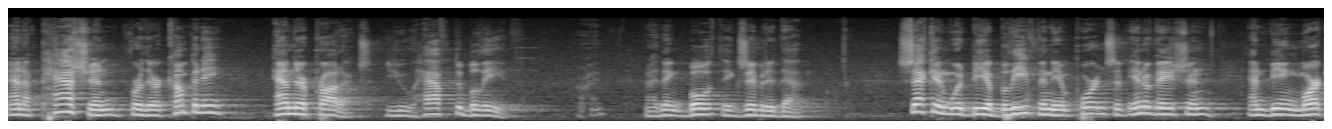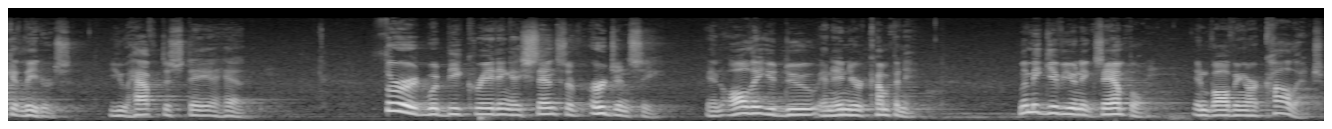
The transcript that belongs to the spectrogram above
and a passion for their company and their products. You have to believe. Right? And I think both exhibited that. Second would be a belief in the importance of innovation and being market leaders. You have to stay ahead. Third would be creating a sense of urgency in all that you do and in your company. Let me give you an example involving our college.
